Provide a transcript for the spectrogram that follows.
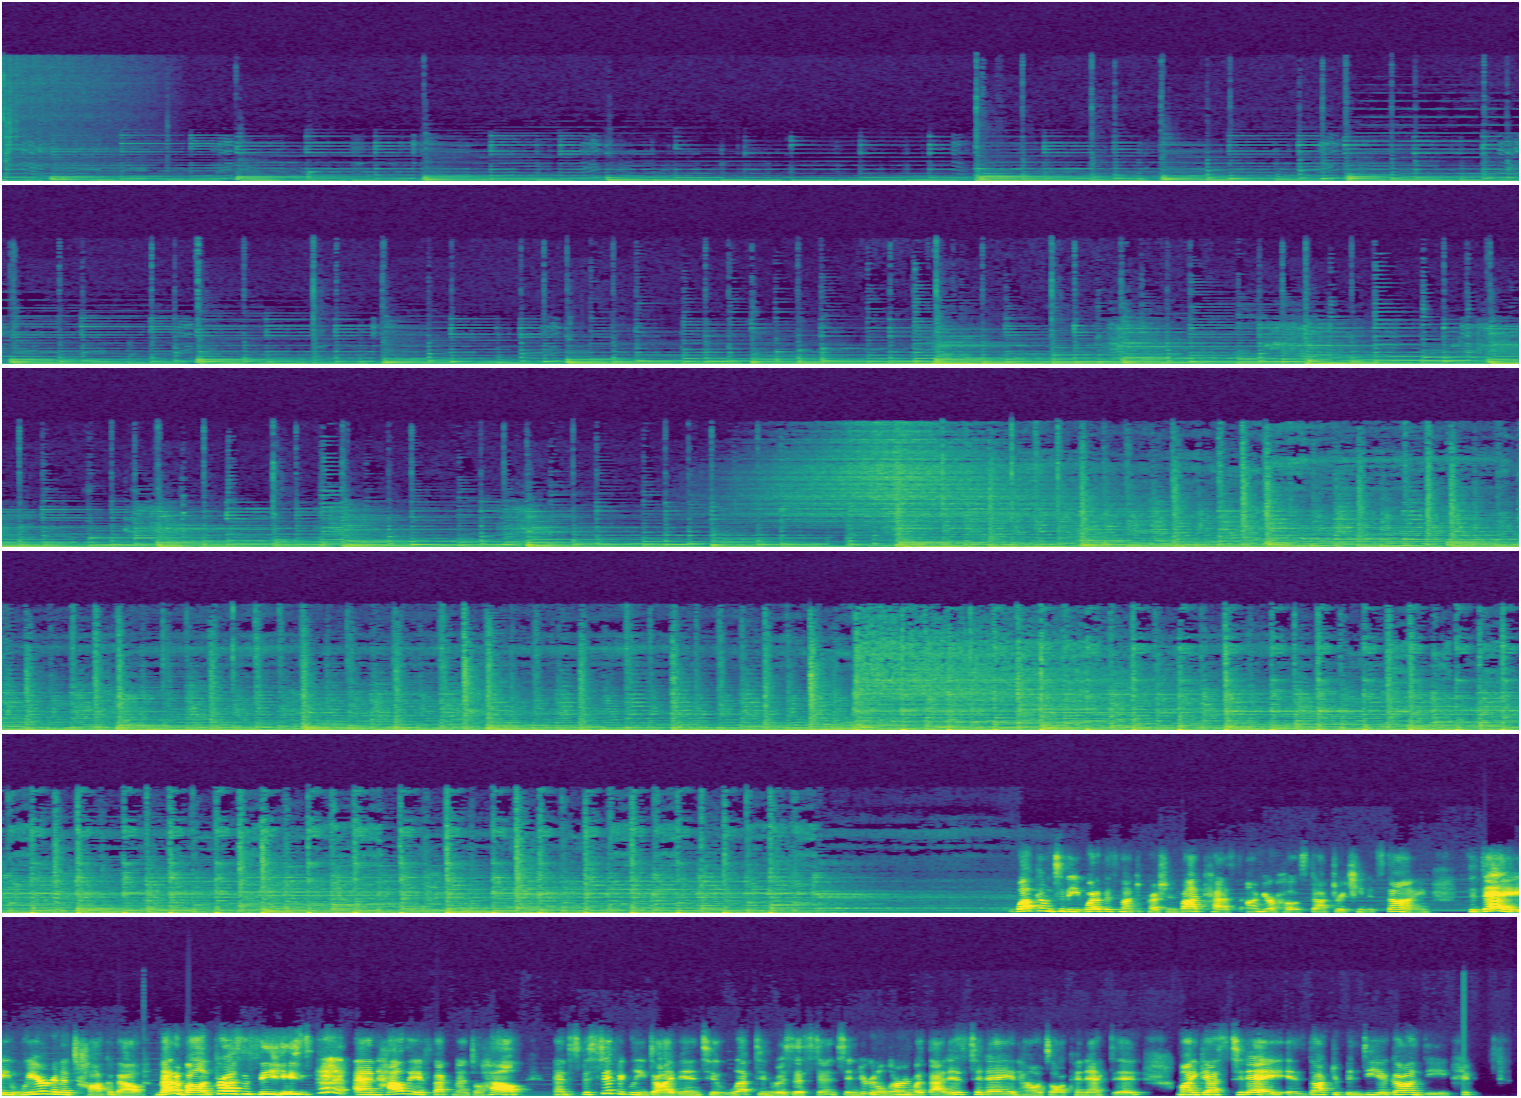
Welcome to the What If It's Not Depression podcast. I'm your host, Dr. Achina Stein. Today, we're going to talk about metabolic processes and how they affect mental health, and specifically dive into leptin resistance. And you're going to learn what that is today and how it's all connected. My guest today is Dr. Bindiya Gandhi.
